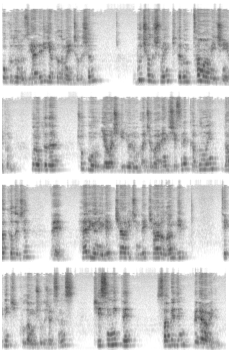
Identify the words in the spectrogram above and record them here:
okuduğunuz yerleri yakalamaya çalışın. Bu çalışmayı kitabın tamamı için yapın. Bu noktada çok mu yavaş gidiyorum acaba endişesine kapılmayın. Daha kalıcı ve her yönüyle kar içinde kar olan bir teknik kullanmış olacaksınız. Kesinlikle sabredin ve devam edin.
